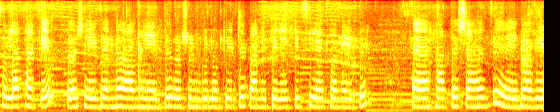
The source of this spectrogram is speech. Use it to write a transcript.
ছোলা থাকে, তো সেই জন্য আমি এই তো রসুনগুলো কেটে পানিতে রেখেছি এখন এই তো হাতের সাহায্যে এইভাবে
